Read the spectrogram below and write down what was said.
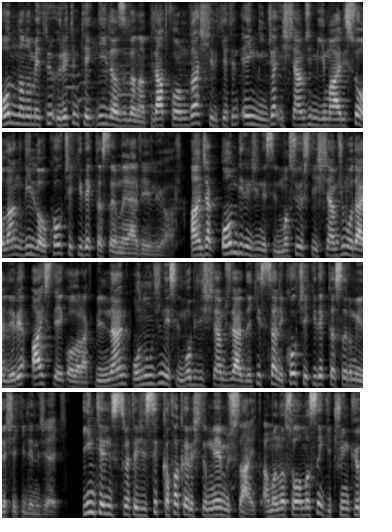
10 nanometre üretim tekniğiyle hazırlanan platformda şirketin en güncel işlemci mimarisi olan Willow Cove çekirdek tasarımına yer veriliyor. Ancak 11. nesil masaüstü işlemci modelleri Ice Lake olarak bilinen 10. nesil mobil işlemcilerdeki Sunny Cove çekirdek tasarımıyla şekillenecek. Intel'in stratejisi kafa karıştırmaya müsait ama nasıl olmasın ki çünkü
